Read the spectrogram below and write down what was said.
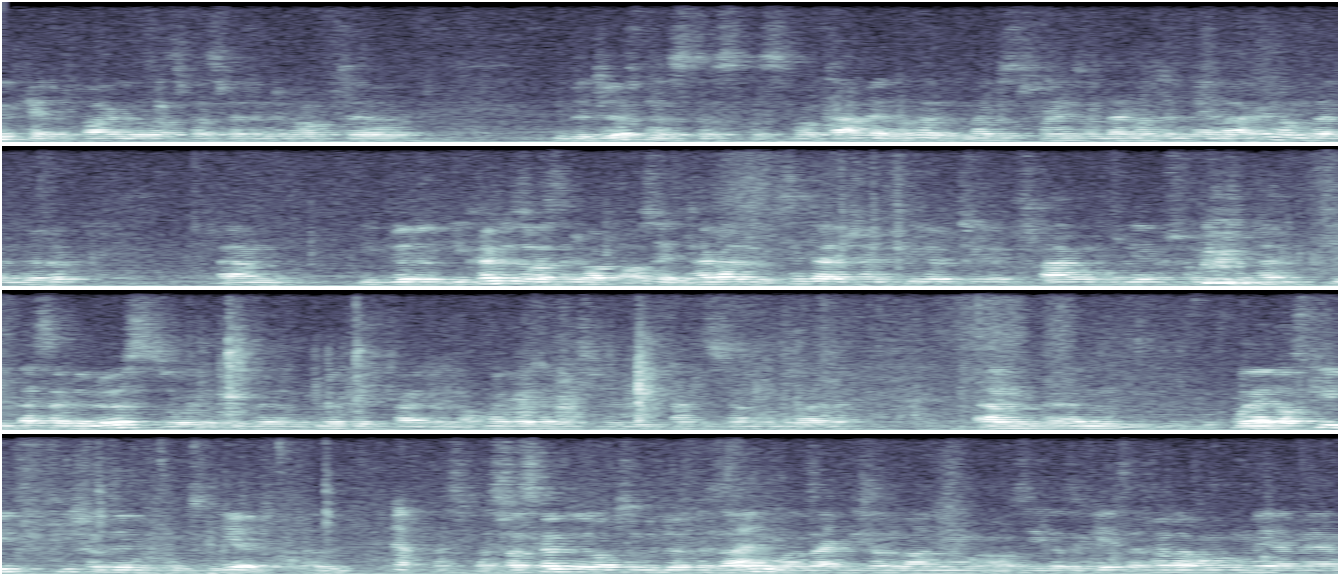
umgekehrte Frage, was, was wäre denn überhaupt der ein Bedürfnis, dass das überhaupt da wäre? Ne? Man müsste vorhin so, wenn man denn mehr wahrgenommen werden würde, ähm, wie, würde, wie könnte sowas denn überhaupt aussehen? Teilweise sind ja anscheinend viele, viele Fragen und Probleme schon viel besser gelöst, so diese Möglichkeit und auch mal Geld die Finanzierung und so weiter. Ähm, ähm, wo ja doch viel, viel schon sehr gut funktioniert. Ähm, ja. was, was, was, könnte überhaupt so ein Bedürfnis sein, wo man sagt, wie so eine Wahrnehmung aussieht? Also geht es einfach darum, mehr, mehr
